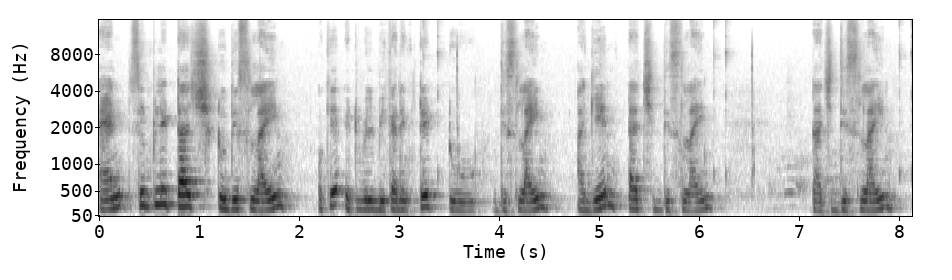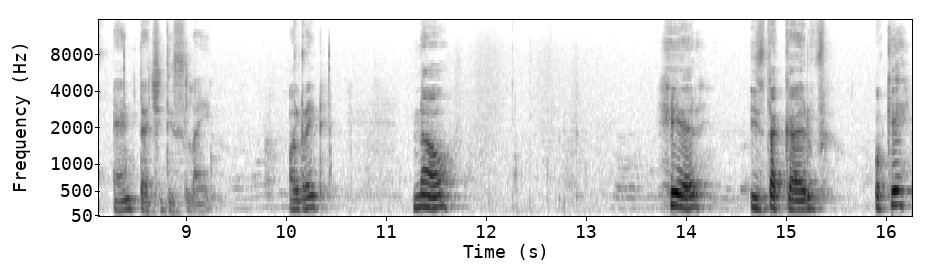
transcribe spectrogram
and simply touch to this line. Okay it will be connected to this line. Again touch this line touch this line and touch this line. Alright now here is the curve. Okay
